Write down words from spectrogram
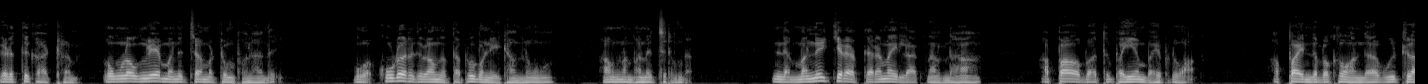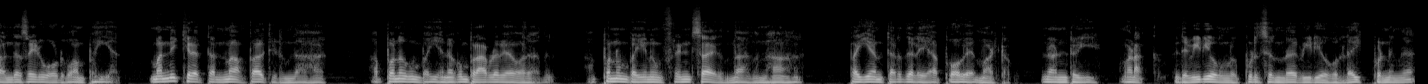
எடுத்து காட்டுறேன் உங்களை உங்களே மன்னிச்சா மட்டும் போகாது உங்கள் கூட இருக்கிறவங்க தப்பு பண்ணிட்டாலும் அவங்க மன்னிச்சிடுங்க இந்த மன்னிக்கிற திறமை இல்லாட்டினால்தான் அப்பாவை பார்த்து பையன் பயப்படுவான். அப்பா இந்த பக்கம் வந்தால் வீட்டில் அந்த சைடு ஓடுவான் பையன். மன்னிக்கிற தன்மை அப்பாவுக்கு இருந்தால் அப்பனுக்கும் பையனுக்கும் ப்ராப்ளமே வராது. அப்பனும் பையனும் ஃப்ரெண்ட்ஸாக இருந்தாங்கன்னா பையன் தருதலையாக போகவே மாட்டான். நன்றி வணக்கம். இந்த வீடியோ உங்களுக்கு பிடிச்சிருந்தா வீடியோவை லைக் பண்ணுங்கள்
